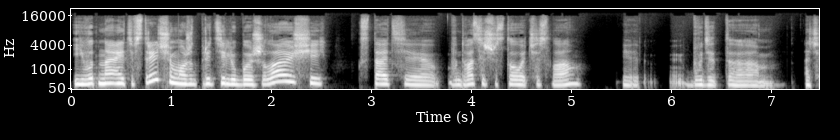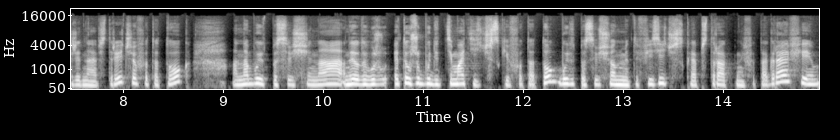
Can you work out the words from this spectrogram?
И вот на эти встречи может прийти любой желающий, кстати, 26 числа э, будет эм, очередная встреча, фототок. Она будет посвящена... Ну, это уже, это уже будет тематический фототок, будет посвящен метафизической абстрактной фотографии.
